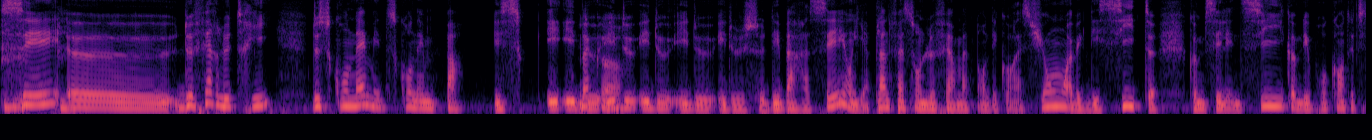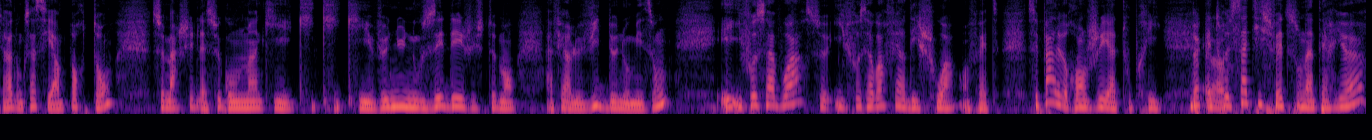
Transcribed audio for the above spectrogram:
c'est euh, de faire le tri de ce qu'on aime et de ce qu'on n'aime pas. Et ce- et, et de, et, de, et, de, et, de, et de se débarrasser. Il y a plein de façons de le faire maintenant en décoration, avec des sites comme Celency, comme des brocantes, etc. Donc ça, c'est important. Ce marché de la seconde main qui est, qui, qui, qui est venu nous aider justement à faire le vide de nos maisons. Et il faut savoir, ce, il faut savoir faire des choix, en fait. C'est pas ranger à tout prix. Être satisfait de son intérieur,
